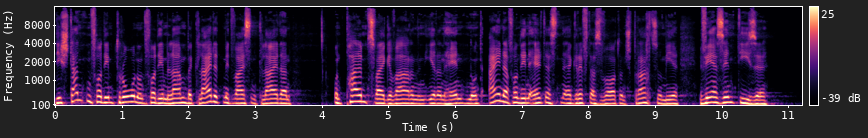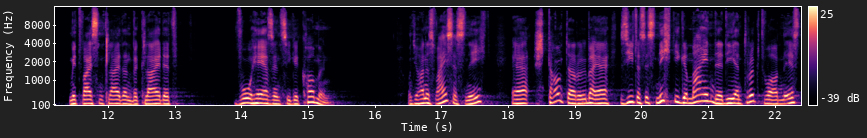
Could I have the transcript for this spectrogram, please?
die standen vor dem Thron und vor dem Lamm, bekleidet mit weißen Kleidern und Palmzweige waren in ihren Händen. Und einer von den Ältesten ergriff das Wort und sprach zu mir, wer sind diese mit weißen Kleidern bekleidet? Woher sind sie gekommen? Und Johannes weiß es nicht, er staunt darüber, er sieht, es ist nicht die Gemeinde, die entrückt worden ist,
